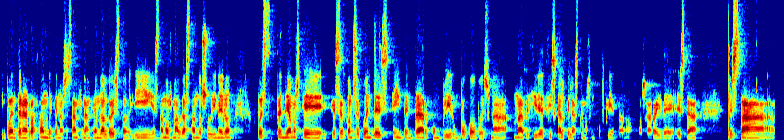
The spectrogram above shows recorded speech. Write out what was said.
y pueden tener razón de que nos están financiando al resto y estamos malgastando su dinero, pues tendríamos que, ser consecuentes e intentar cumplir un poco pues una, rigidez fiscal que la estamos incumpliendo, ¿no? A raíz de esta esta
